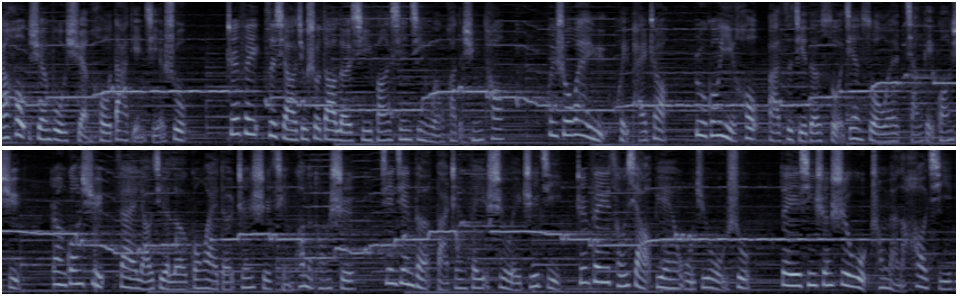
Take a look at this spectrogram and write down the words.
然后宣布选后大典结束。珍妃自小就受到了西方先进文化的熏陶，会说外语，会拍照。入宫以后，把自己的所见所闻讲给光绪，让光绪在了解了宫外的真实情况的同时。渐渐地把珍妃视为知己。珍妃从小便无拘无束，对新生事物充满了好奇，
